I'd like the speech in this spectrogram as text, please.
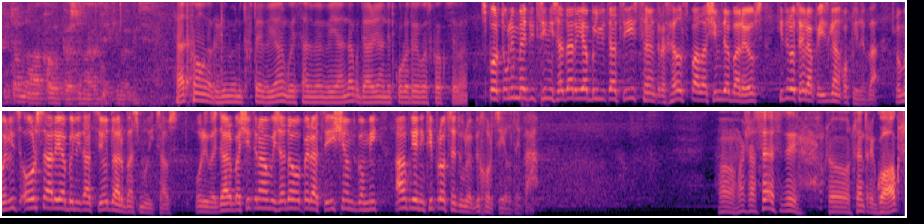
თვითონ აქავე პერსონალით ექიმებით რა თქმა უნდა გლიმენით ხვდებიან, გვესალმებიან და ძალიან დიდ ყურადღებას გვაქცევენ. სპორტული მედიცინისა და რეაბილიტაციის ცენტრ ჰელსპალაში მდებარეობს ჰიდროთერაპიის განყოფილება, რომელიც ორ სარეაბილიტაციო დარბაზს მოიცავს. ორივე დარბაზში ტრამვისა და ოპერაციის შემდგომი აღდგენითი პროცედურები ხორციელდება. მაშ ასე ესეთი ცენტრი გვაქვს,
